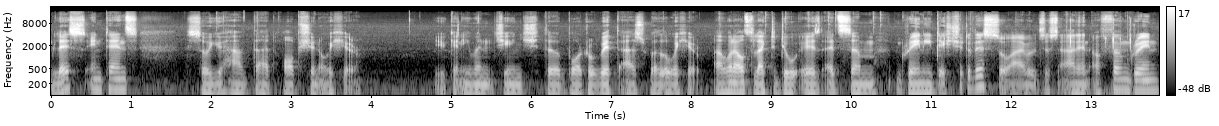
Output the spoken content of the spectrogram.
less intense so you have that option over here. You can even change the border width as well over here. Uh, what I also like to do is add some grainy texture to this. So I will just add in a film grain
